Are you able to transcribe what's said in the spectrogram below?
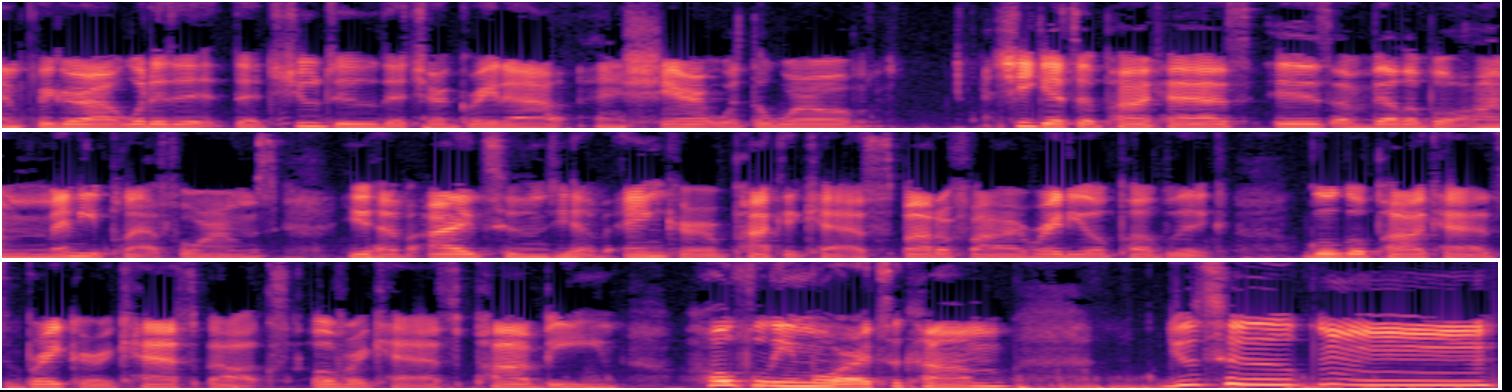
and figure out what is it that you do that you're great at and share it with the world. She Gets It podcast is available on many platforms. You have iTunes, you have Anchor, Pocket Cast, Spotify, Radio Public, Google Podcasts, Breaker, Castbox, Overcast, Podbean. Hopefully, more to come. YouTube, hmm,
